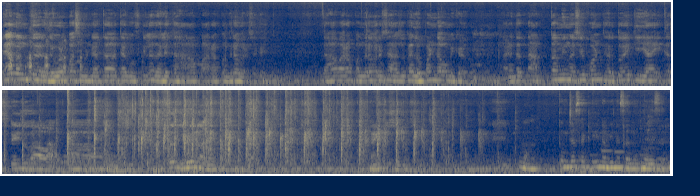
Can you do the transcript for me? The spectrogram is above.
त्यानंतर जवळपास म्हणजे आता त्या गोष्टीला झाले दहा बारा पंधरा वर्ष काही. दहा बारा पंधरा वर्ष हा जो काय लपंडाव मी खेळतो. आणि त्यातनं आत्ता मी नशीबवान ठरतोय की या एका स्टेजवर आत्ता जुळून आलोय. थँक्यू सो मच तुमच्यासाठी नवीनच अनुभव असेल.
